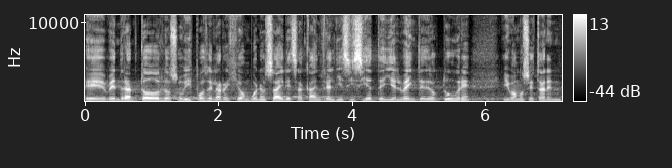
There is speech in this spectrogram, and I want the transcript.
eh, vendrán todos los obispos de la región Buenos Aires acá entre el 17 y el 20 de octubre y vamos a estar en,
